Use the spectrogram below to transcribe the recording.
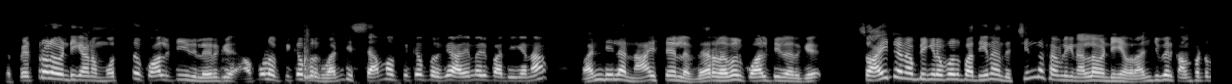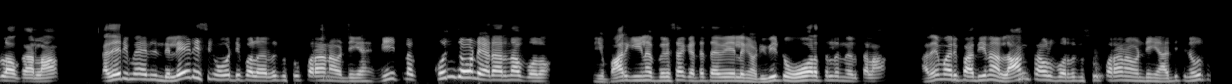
இந்த பெட்ரோல் வண்டிக்கான மொத்த குவாலிட்டி இதில் இருக்கு. அவ்வளோ பிக்கப் இருக்கு. வண்டி செம பிக்கப் இருக்கு. அதே மாதிரி பார்த்தீங்கன்னா வண்டியில நாய்ஸே இல்லை. வேற லெவல் குவாலிட்டியில் இருக்கு. ஸோ ஐ டென் அப்படிங்கிற போது பார்த்தீங்கன்னா அந்த சின்ன ஃபேமிலிக்கு நல்ல வண்டிங்க. ஒரு அஞ்சு பேர் கம்ஃபர்டபுளாக உட்காரலாம். அதே மாதிரி இந்த லேடிஸுங்க ஓட்டி பழகிறதுக்கு சூப்பரான வண்டிங்க. வீட்டில் கொஞ்சோண்டு இடம் இருந்தால் போதும். நீங்கள் பார்க்கிங்லாம் பெருசாக கட்ட தேவையே இல்லைங்க அப்படி வீட்டு ஓரத்தில் நிறுத்தலாம். அதே மாதிரி பார்த்தீங்கன்னா லாங் ட்ராவல் போகிறதுக்கு சூப்பரான வண்டிங்க. அடிச்சு நவுத்து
